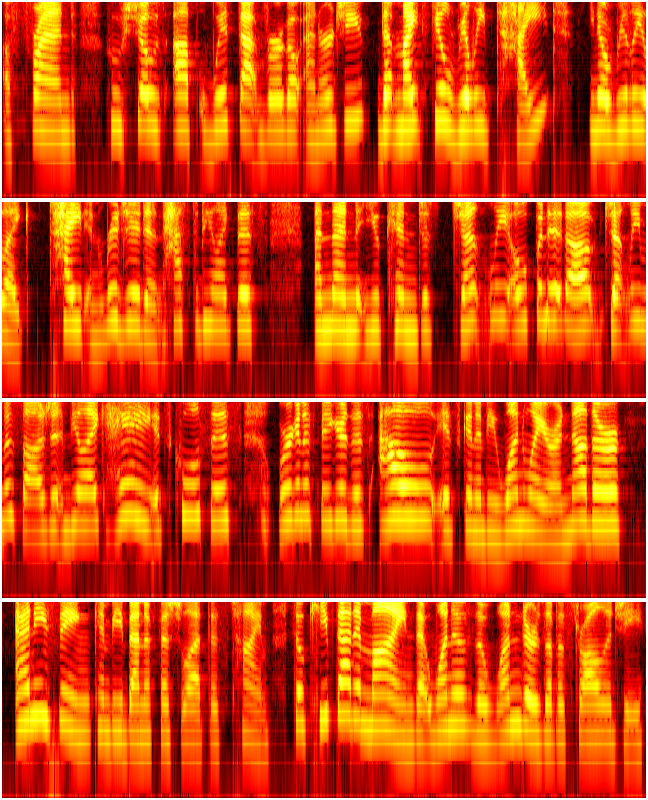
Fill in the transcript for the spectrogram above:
a friend who shows up with that Virgo energy that might feel really tight, you know, really like tight and rigid and it has to be like this. And then you can just gently open it up, gently massage it, and be like, hey, it's cool, sis. We're going to figure this out. It's going to be one way or another. Anything can be beneficial at this time. So keep that in mind that one of the wonders of astrology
